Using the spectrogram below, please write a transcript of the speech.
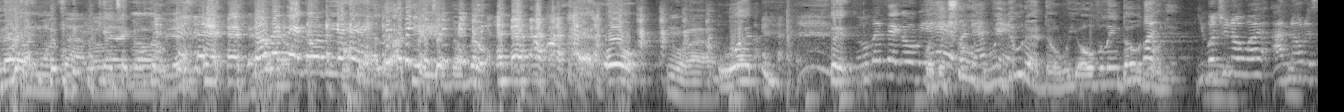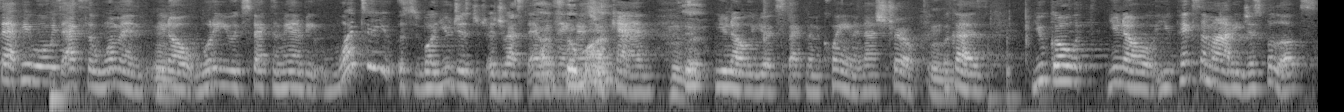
One more time. I Don't can't let take it no go. milk. Yeah. Don't let that go over your head. I can't take no milk at all. wow. What? Don't let that go over your But the truth, we it. do that though. We overly indulge But on it. you, but you mm. know what? I noticed that people always ask the woman, you mm. know, what do you expect a man to be? What do you? Well, you just addressed everything that mine. you can. Yeah. You know, you're expecting a queen, and that's true mm. because you go with, you know, you pick somebody just for looks.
